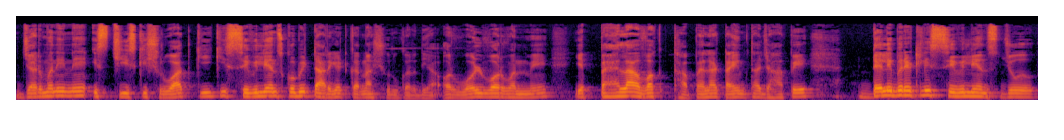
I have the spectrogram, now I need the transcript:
जर्मनी ने इस चीज़ की शुरुआत की कि सिविलियंस को भी टारगेट करना शुरू कर दिया और वर्ल्ड वॉर वन में ये पहला वक्त था पहला टाइम था जहाँ पे डेलिबरेटली सिविलियंस जो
